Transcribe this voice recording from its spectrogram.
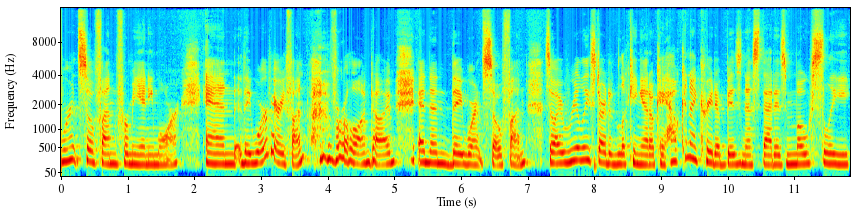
weren't so fun for me anymore. And they were very fun for a long time, and then they weren't so fun. So I really started looking at okay, how can I create a business that is mostly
